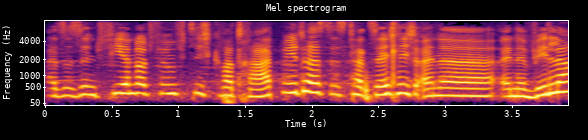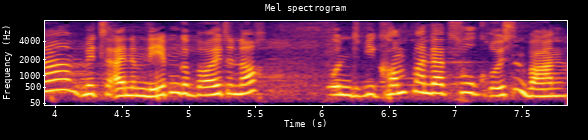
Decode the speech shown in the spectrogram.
Also es sind 450 Quadratmeter. Es ist tatsächlich eine, eine Villa mit einem Nebengebäude noch. Und wie kommt man dazu? Größenwahn.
